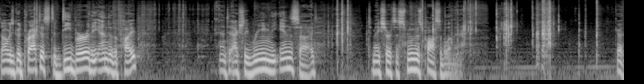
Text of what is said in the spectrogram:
It's always good practice to deburr the end of the pipe and to actually ream the inside to make sure it's as smooth as possible in there. Good.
